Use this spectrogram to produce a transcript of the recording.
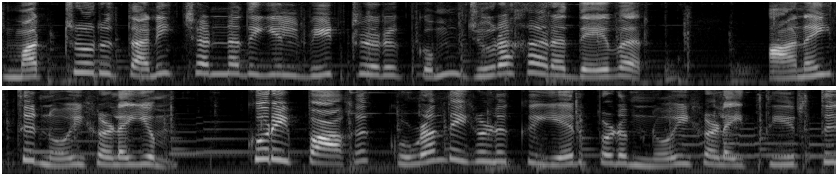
மற்றொரு தனிச்சன்னதியில் வீற்றிருக்கும் ஜுரகர தேவர் அனைத்து நோய்களையும் குறிப்பாக குழந்தைகளுக்கு ஏற்படும் நோய்களை தீர்த்து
